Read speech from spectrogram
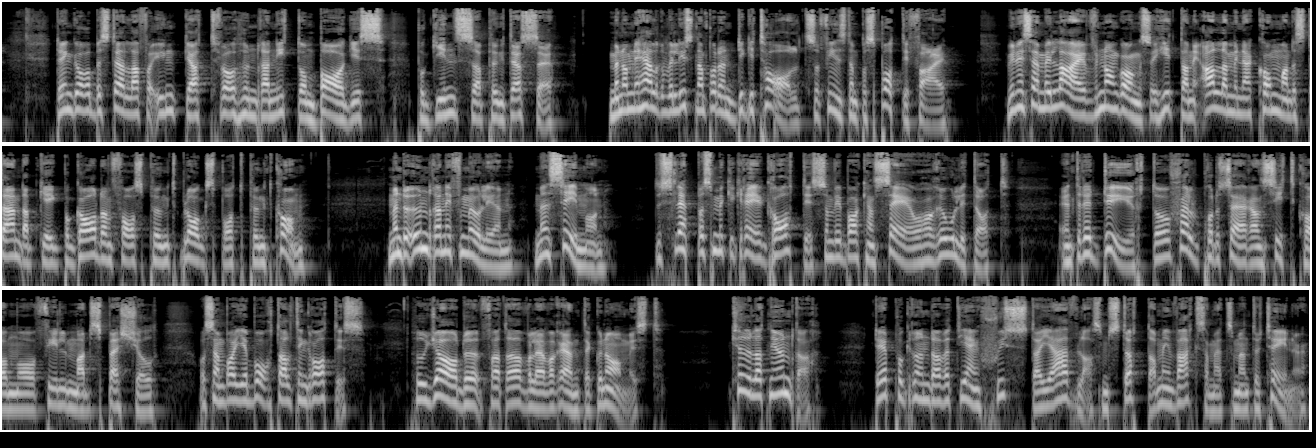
Den går att beställa för ynka 219 bagis på ginsa.se. Men om ni hellre vill lyssna på den digitalt så finns den på Spotify. Vill ni se mig live någon gång så hittar ni alla mina kommande standup-gig på gardenfors.blogspot.com. Men då undrar ni förmodligen, men Simon, du släpper så mycket grejer gratis som vi bara kan se och ha roligt åt. Är inte det dyrt att själv producera en sitcom och filmad special och sen bara ge bort allting gratis? Hur gör du för att överleva rent ekonomiskt? Kul att ni undrar. Det är på grund av ett gäng schyssta jävlar som stöttar min verksamhet som entertainer.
